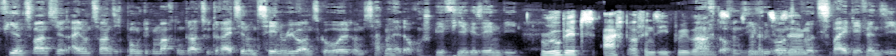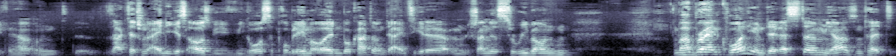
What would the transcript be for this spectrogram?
24 und 21 Punkte gemacht und dazu 13 und 10 Rebounds geholt. Und das hat man halt auch im Spiel 4 gesehen, wie Rubit, acht Offensivrebounds. acht muss man dazu Offensiv-Rebounds und nur zwei defensiv, ja, und äh, sagt halt schon einiges aus, wie, wie große Probleme Oldenburg hatte. Und der Einzige, der imstande ist zu rebounden, war Brian Qualley. Und der Rest, ähm, ja, sind halt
